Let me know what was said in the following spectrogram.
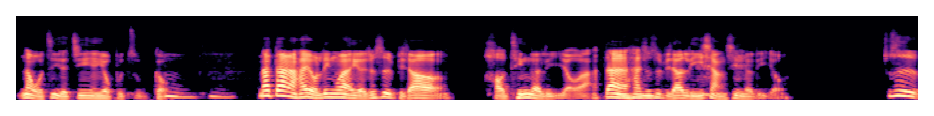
那我自己的经验又不足够。嗯嗯，那当然还有另外一个就是比较好听的理由啊，当然它就是比较理想性的理由，就是。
